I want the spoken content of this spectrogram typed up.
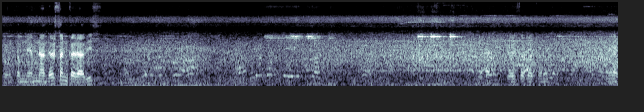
તો હું તમને એમના દર્શન કરાવીશ જોઈ શકો અહીંયા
